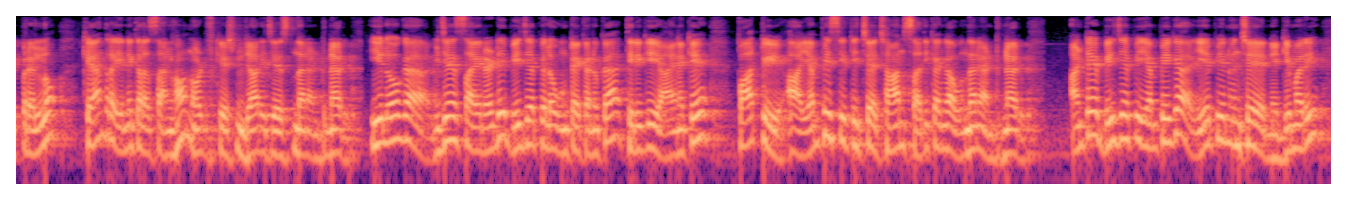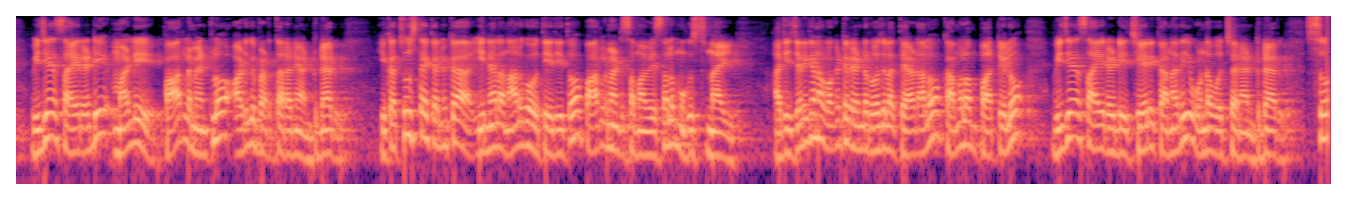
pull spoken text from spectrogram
ఏప్రిల్లో కేంద్ర ఎన్నికల సంఘం నోటిఫికేషన్ జారీ చేస్తుందని అంటున్నారు. ఈలోగా విజయసాయిరెడ్డి బీజేపీలో ఉంటే కనుక తిరిగి ఆయనకే పార్టీ ఆ ఎంపీ సీట్ ఇచ్చే ఛాన్స్ అధికంగా ఉందని అంటున్నారు. అంటే బీజేపీ ఎంపీగా ఏపీ నుంచే నెగ్గిమరి విజయసాయిరెడ్డి మళ్ళీ పార్లమెంట్లో అడుగు పెడతారని అంటున్నారు. ఇక చూస్తే కనుక ఈ నెల నాలుగవ తేదీతో పార్లమెంట్ సమావేశాలు ముగుస్తున్నాయి. అది జరిగిన ఒకటి రెండు రోజుల తేడాలో కమలం పార్టీలో విజయసాయిరెడ్డి చేరిక అన్నది ఉండవచ్చని అంటున్నారు. సో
